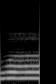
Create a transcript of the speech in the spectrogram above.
world.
